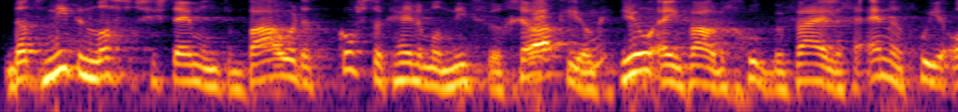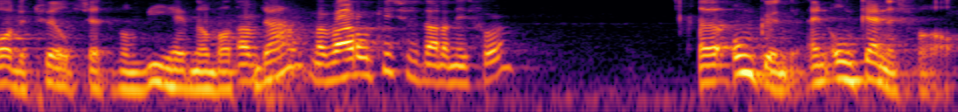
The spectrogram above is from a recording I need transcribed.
Dat is niet een lastig systeem om te bouwen. Dat kost ook helemaal niet veel geld. Kun je ook heel eenvoudig goed beveiligen en een goede audit trail opzetten van wie heeft nou wat gedaan. Maar, waarom kiezen ze daar dan niet voor? Eh, onkunde en onkennis vooral.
